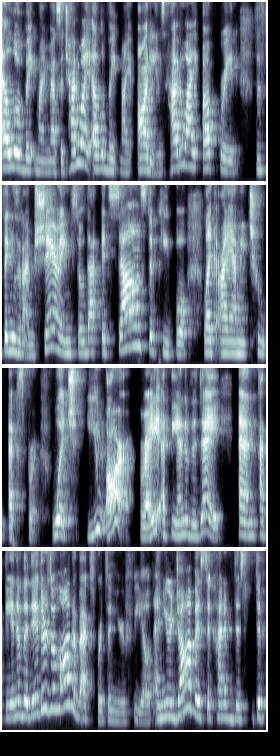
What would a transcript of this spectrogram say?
elevate my message? How do I elevate my audience? How do I upgrade the things that I'm sharing so that it sounds to people like I am a true expert, which you are, right? At the end of the day. And at the end of the day, there's a lot of experts in your field. And your job is to kind of dis- dif-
